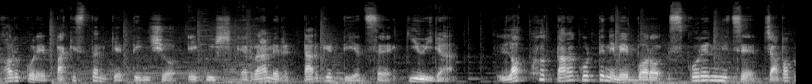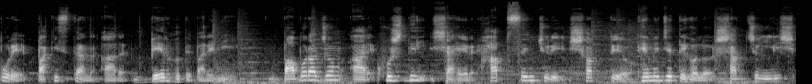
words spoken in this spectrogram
ভর করে পাকিস্তানকে তিনশো একুশ রানের টার্গেট দিয়েছে কিউইরা। লক্ষ্য তাড়া করতে নেমে বড় স্কোরের নিচে চাপা পড়ে পাকিস্তান আর বের হতে পারেনি। বাবর আজম আর খুশদিল শাহের হাফ সেঞ্চুরি সত্ত্বেও থেমে যেতে হলো সাতচল্লিশ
